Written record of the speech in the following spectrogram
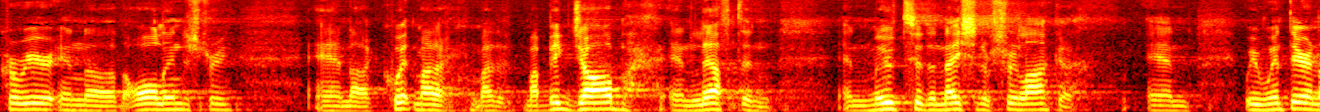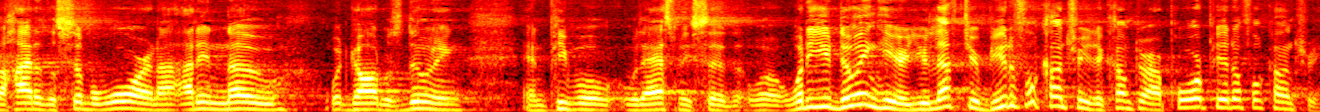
career in uh, the oil industry and uh, quit my, my, my big job and left and, and moved to the nation of Sri Lanka. And we went there in the height of the Civil War, and I, I didn't know what God was doing. And people would ask me, said, Well, what are you doing here? You left your beautiful country to come to our poor, pitiful country.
